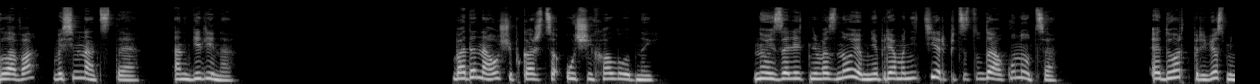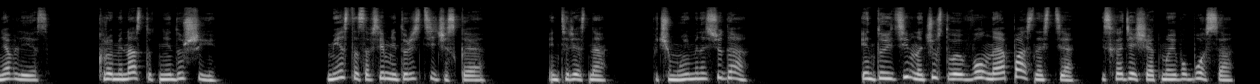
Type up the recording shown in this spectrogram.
Глава 18. Ангелина. Вода на ощупь кажется очень холодной. Но из-за летнего зноя мне прямо не терпится туда окунуться. Эдуард привез меня в лес. Кроме нас тут ни души. Место совсем не туристическое. Интересно, почему именно сюда? Интуитивно чувствую волны опасности, исходящие от моего босса.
